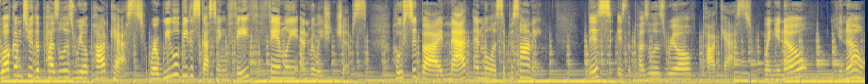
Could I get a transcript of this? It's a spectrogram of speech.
Welcome to the Puzzle is Real podcast, where we will be discussing faith, family, and relationships. Hosted by Matt and Melissa Pisani. This is the Puzzle is Real podcast. When you know, you know.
